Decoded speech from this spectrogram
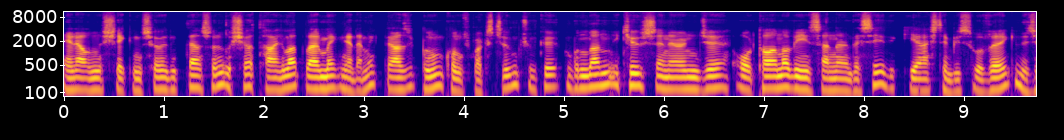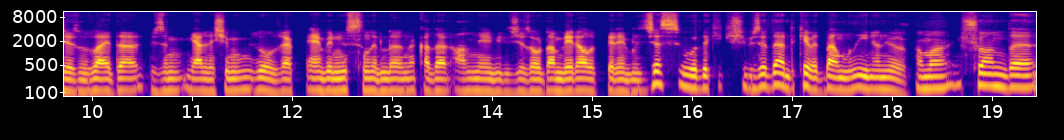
ele alınış şeklini söyledikten sonra ışığa talimat vermek ne demek? Birazcık bunu konuşmak istiyorum. Çünkü bundan 200 sene önce ortalama bir insanlara deseydik ya işte biz uzaya gideceğiz. Uzayda bizim yerleşimimiz olacak. Evrenin sınırlarına kadar anlayabileceğiz. Oradan veri alıp verebileceğiz. Buradaki kişi bize derdi ki evet ben buna inanıyorum. Ama şu anda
